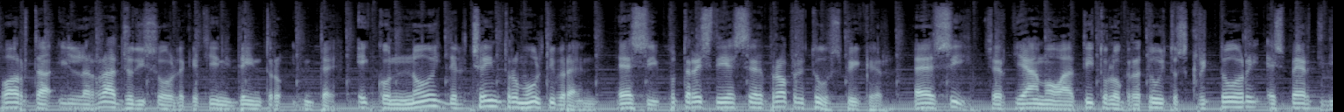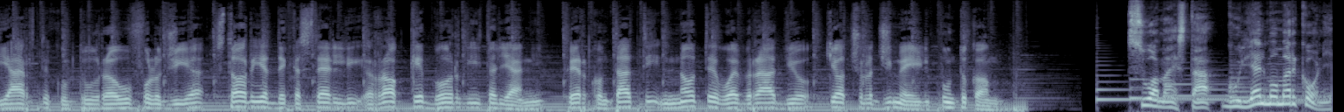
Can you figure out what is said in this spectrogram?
porta il raggio di sole che tieni dentro in te e con noi del centro multibrand. Eh sì potresti essere proprio tu speaker. Eh sì cerchiamo a titolo gratuito scrittori esperti di arte cultura ufologia storia dei castelli rocche borghi italiani. Per contatti notewebradio chiocciola gmail.com Sua Maestà Guglielmo Marconi,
